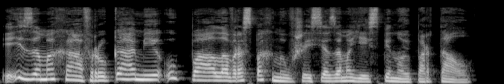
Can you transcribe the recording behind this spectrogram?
и, замахав руками, упала в распахнувшийся за моей спиной портал.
